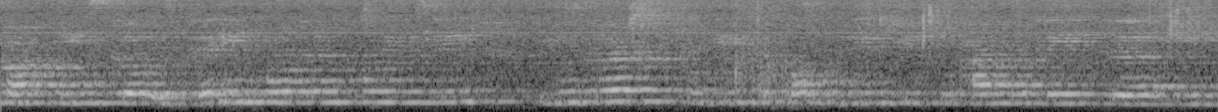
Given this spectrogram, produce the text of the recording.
So, it's very important for users to give the possibility to annotate in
